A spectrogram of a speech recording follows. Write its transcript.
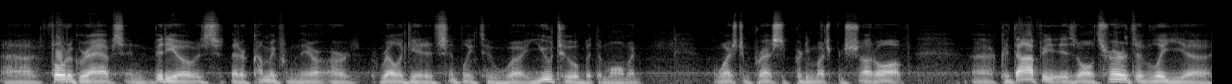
Uh, photographs and videos that are coming from there are relegated simply to uh, YouTube at the moment. The Western press has pretty much been shut off. Uh, Gaddafi is alternatively uh,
